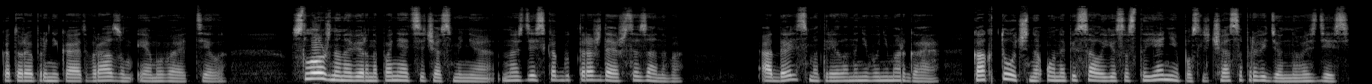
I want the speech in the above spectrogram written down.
которая проникает в разум и омывает тело. Сложно, наверное, понять сейчас меня, но здесь как будто рождаешься заново. Адель смотрела на него, не моргая. Как точно он описал ее состояние после часа, проведенного здесь.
